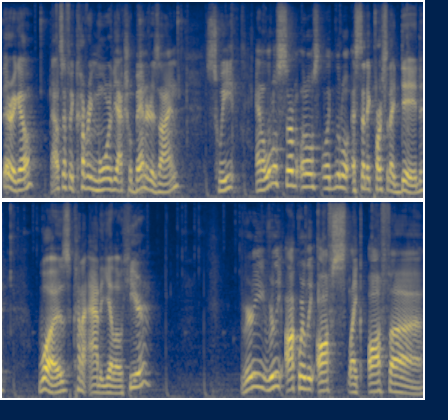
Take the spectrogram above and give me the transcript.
There we go. Now it's definitely covering more of the actual banner design. Sweet. And a little, little like little aesthetic parts that I did was kind of add a yellow here. Really, really awkwardly off, like off, uh,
